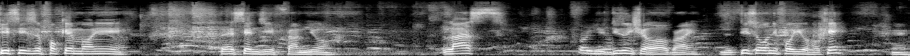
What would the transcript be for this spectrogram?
This is a pocket money, the SNG from you. Last, you didn't show up, right? This only for you, okay? Yeah.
